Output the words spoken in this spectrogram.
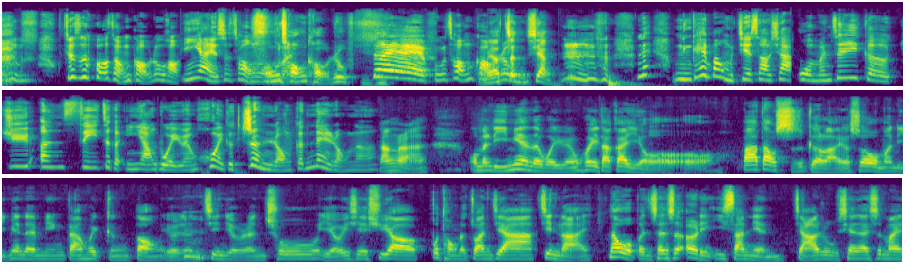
就是祸从口入哈，营养也是从服从口入。对，服从口入，要正向。嗯，那你可以帮我们介绍一下我们这一个 GNC 这个营养委员会的阵容跟内容呢？当然，我们里面的委员会大概有。八到十个啦，有时候我们里面的名单会更动，有人进有人出，有一些需要不同的专家进来。那我本身是二零一三年加入，现在是迈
